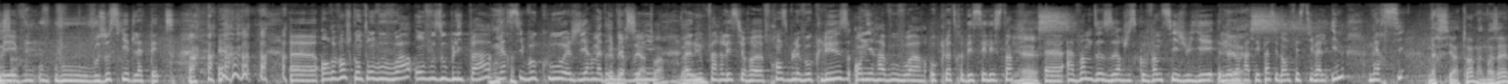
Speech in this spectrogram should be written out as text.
mais vous, vous vous oscillez de la tête. Euh, en revanche, quand on vous voit, on vous oublie pas. Merci beaucoup, euh, JR Madrid, Ben, d'être venu. Ben euh, oui. nous parler sur euh, France Bleu Vaucluse. On ira vous voir au cloître des Célestins Yes. euh, à 22h jusqu'au 26 juillet. Ne le ratez pas, c'est dans le festival In. Merci. Merci à toi, mademoiselle.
